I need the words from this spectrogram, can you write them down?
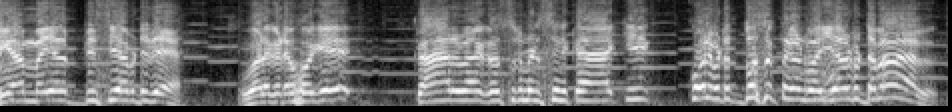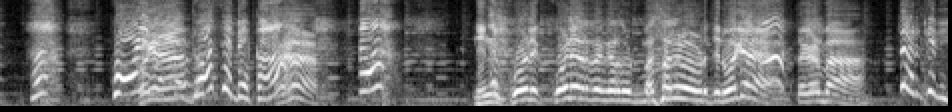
ಈಗ ಮೈಯ ಬಿಸಿ ಆಗ್ಬಿಟ್ಟಿದೆ. ಒಳಗಡೆ ಹೋಗಿ ಖಾರವಾಗಿ ಹಸಿರು ಮೆಣಸಿನಕಾಯಿ ಹಾಕಿ ಕೋಳಿ ಬಿಟ್ಟು ದೋಸೆ ತಗೊಂಡ್ ಬಾ ಎರಡು ಡಬಲ್. ದೋಸೆ ಬೇಕಾ. ನಿನ್ನ ಕೋಳಿ ಕೋಳಿ ಬಿಟ್ಟು ಮಸಾಲೆ ಮಾಡ್ಬಿಡ್ತೀನಿ. ಹೋಗೆ. ತಗೊಂಡ್ ಬಾ. ತರ್ತೀನಿ.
